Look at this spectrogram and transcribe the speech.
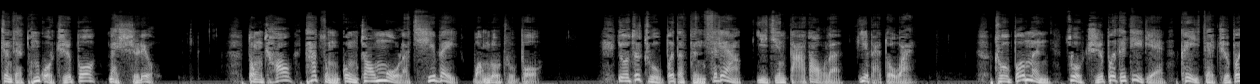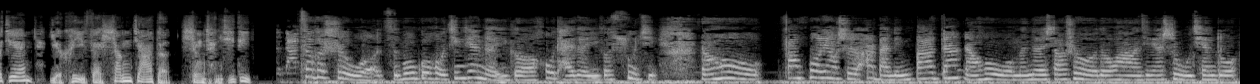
正在通过直播卖石榴。董超他总共招募了七位网络主播，有的主播的粉丝量已经达到了一百多万。主播们做直播的地点可以在直播间，也可以在商家的生产基地。这个是我直播过后今天的一个后台的一个数据，然后发货量是二百零八单，然后我们的销售额的话今天是五千多，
